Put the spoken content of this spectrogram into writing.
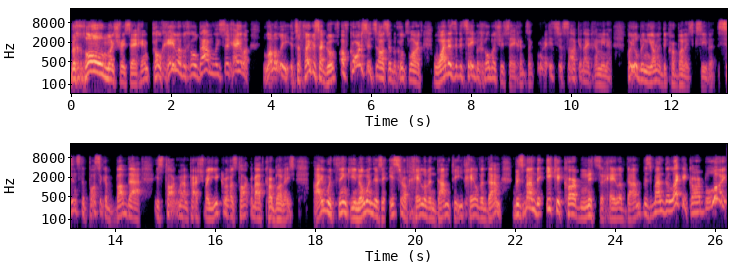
B'chol Moshe Sechem Kol Chela V'chol Dam L'Sechela. Lomali. It's a Chayvis Aguf. Of course, it's also B'chutz Lord. Why does it say B'chol Moshe Sechem? It's like it's just Salkadait Chamina. Hoyel Ben Yonah the Karbonis Ksiva. Since the pasuk above that is talking about Parsh Vayikra is talking about Karbonis, I would think you know when there's an Isser of Chela V'dam to eat Chela V'dam dam. Bisman the ikke carb nitzach of dam. Bisman the leke carb loy.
